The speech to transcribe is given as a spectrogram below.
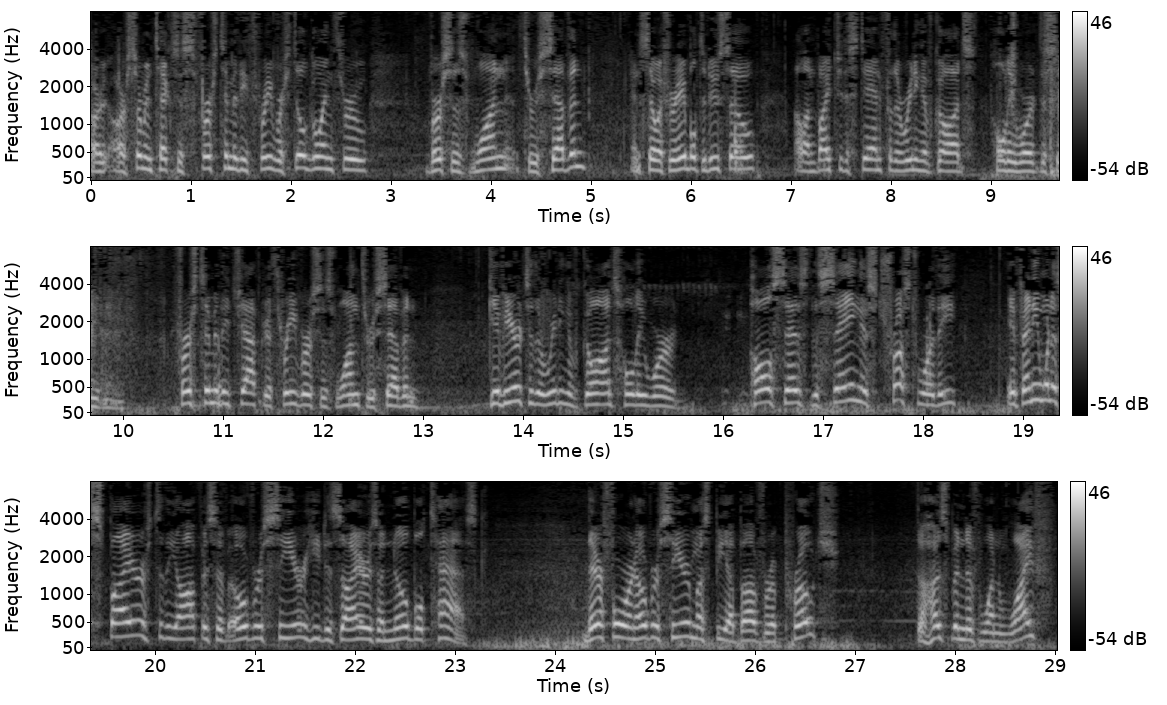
our, our sermon text is 1 Timothy 3. We're still going through verses 1 through 7. And so if you're able to do so, I'll invite you to stand for the reading of God's holy word this evening. 1 Timothy chapter 3 verses 1 through 7. Give ear to the reading of God's holy word. Paul says the saying is trustworthy. If anyone aspires to the office of overseer, he desires a noble task. Therefore an overseer must be above reproach, the husband of one wife,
